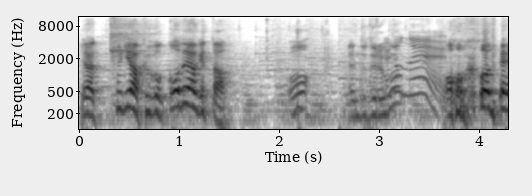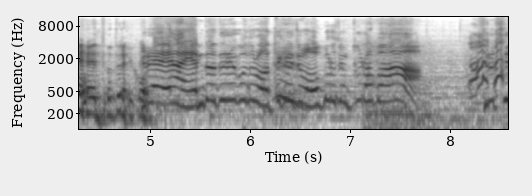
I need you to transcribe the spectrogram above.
그냥 야 투디야 그거 꺼내야겠다. 어? end dragon? 예전에 어 꺼내 ender dragon. 그래 야 ender dragon으로 어떻게 좀 어그로 좀 끌어봐. 그렇지.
